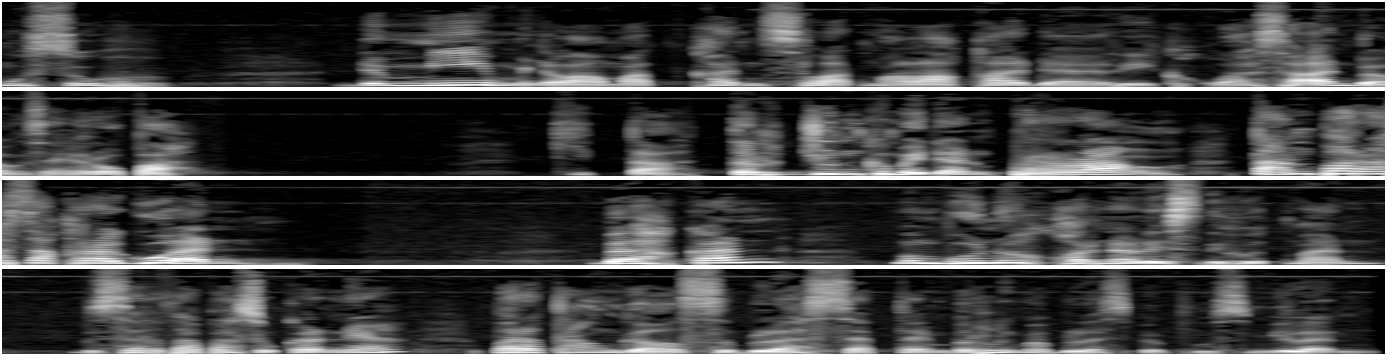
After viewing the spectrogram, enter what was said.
musuh demi menyelamatkan Selat Malaka dari kekuasaan bangsa Eropa. Kita terjun ke medan perang tanpa rasa keraguan. Bahkan membunuh Cornelis de Houtman beserta pasukannya pada tanggal 11 September 1599.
